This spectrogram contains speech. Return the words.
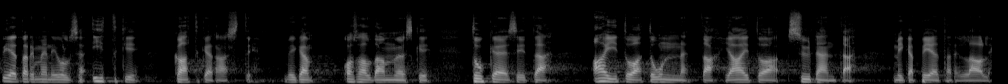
Pietari meni ulos ja itki katkerasti, mikä osaltaan myöskin tukee sitä, aitoa tunnetta ja aitoa sydäntä, mikä Pietarilla oli.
